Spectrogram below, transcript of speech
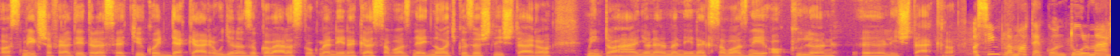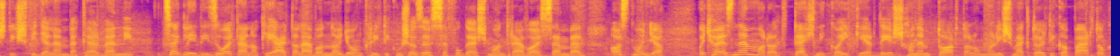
azt mégse feltételezhetjük, hogy dekára ugyanazok a választók mennének el szavazni egy nagy közös listára, mint ahányan elmennének szavazni a külön listákra. A szimpla matekon túl mást is figyelembe kell venni. Ceglédi Zoltán, aki általában nagyon kritikus az összefogás mantrával szemben, azt mondja, hogy ha ez nem marad technikai kérdés, hanem tartalommal is megtöltik a pártok,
